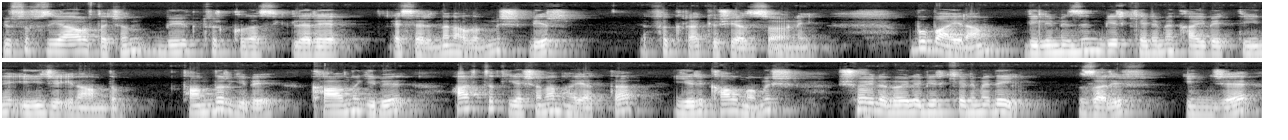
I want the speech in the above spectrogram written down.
Yusuf Ziya Ortaç'ın Büyük Türk Klasikleri eserinden alınmış bir fıkra köşe yazısı örneği. Bu bayram dilimizin bir kelime kaybettiğine iyice inandım. Tandır gibi, kanı gibi artık yaşanan hayatta yeri kalmamış şöyle böyle bir kelime değil. Zarif, ince,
